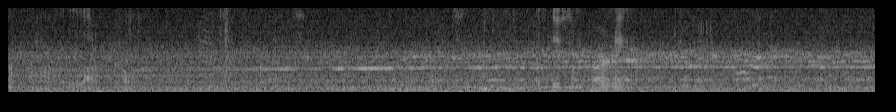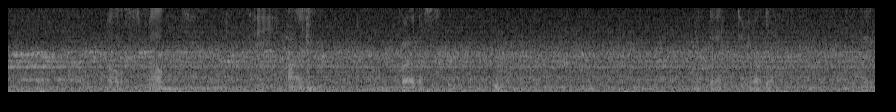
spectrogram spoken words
oh, I have a lot of coal. Brilliant. Alright. Let's do some burning. I'll smelt the iron first. And then the other. And then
